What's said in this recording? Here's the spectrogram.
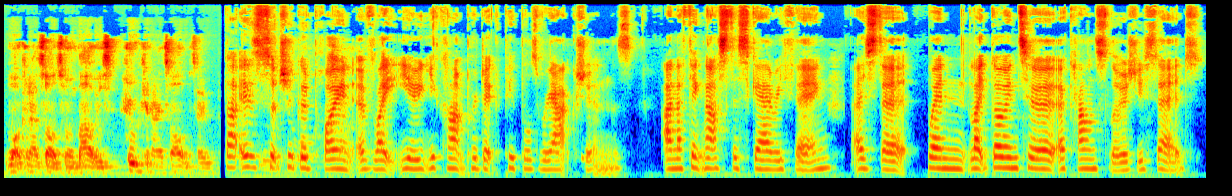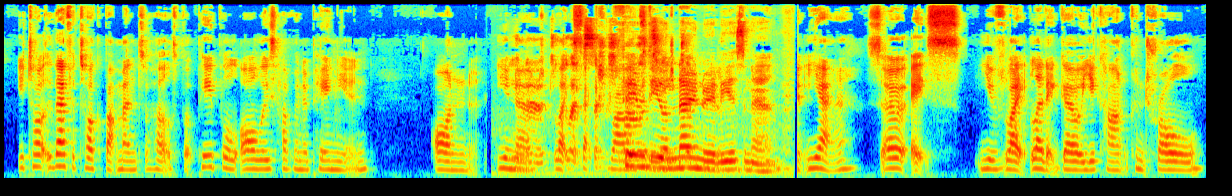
what can I talk to them about is who can I talk to? That is such a good point of like you you can't predict people's reactions. And I think that's the scary thing is that when like going to a counselor as you said, you talk there for talk about mental health, but people always have an opinion on, you know, know, like, like sexuality. Fear of the unknown, really, isn't it? Yeah. So it's you've like let it go. You can't control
